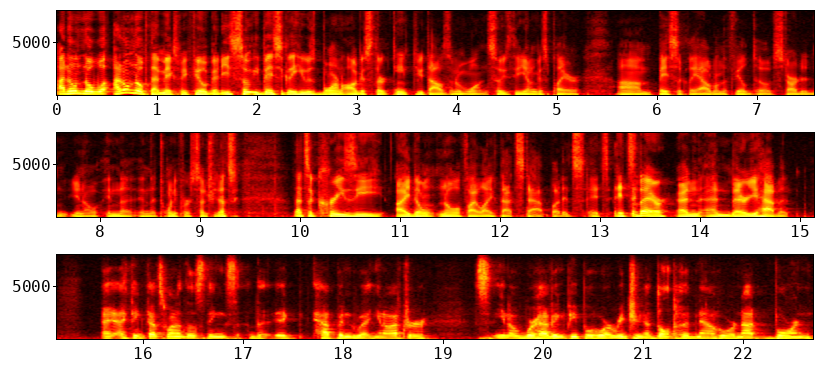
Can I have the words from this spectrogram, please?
I don't know what I don't know if that makes me feel good. He's so he basically he was born August 13th, 2001. So he's the youngest player, um, basically out on the field to have started, you know, in the in the 21st century. That's that's a crazy. I don't know if I like that stat, but it's it's it's there, and and there you have it. I, I think that's one of those things that it happened when you know after you know we're having people who are reaching adulthood now who are not born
